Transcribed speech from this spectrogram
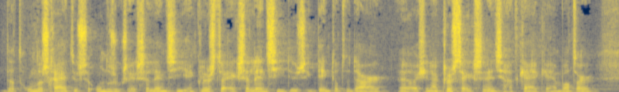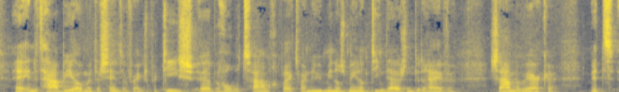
dat onderscheid tussen onderzoeksexcellentie en clusterexcellentie. Dus ik denk dat we daar, als je naar clusterexcellentie gaat kijken en wat er in het HBO met de Center for Expertise bijvoorbeeld samengebracht, waar nu inmiddels meer dan 10.000 bedrijven samenwerken met,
